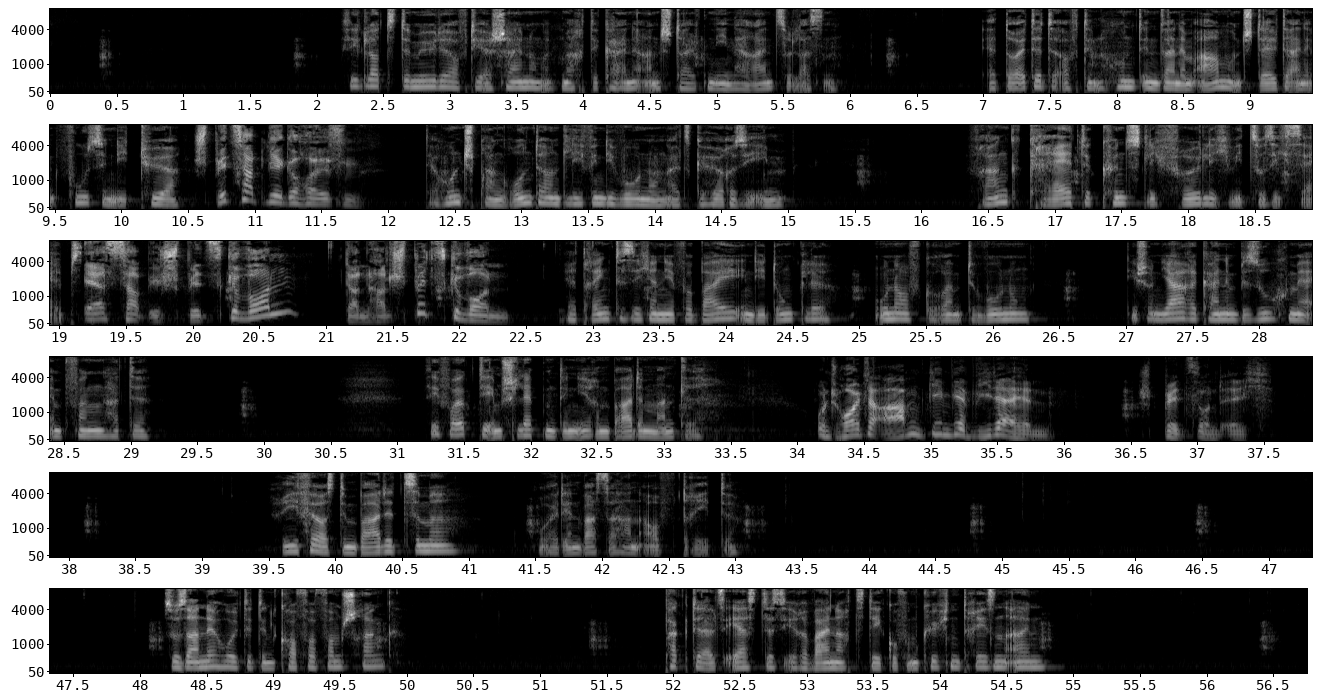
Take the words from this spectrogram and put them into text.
Sie glotzte müde auf die Erscheinung und machte keine Anstalten, ihn hereinzulassen. Er deutete auf den Hund in seinem Arm und stellte einen Fuß in die Tür. Spitz hat mir geholfen. Der Hund sprang runter und lief in die Wohnung, als gehöre sie ihm. Frank krähte künstlich fröhlich wie zu sich selbst. Erst hab ich Spitz gewonnen, dann hat Spitz gewonnen. Er drängte sich an ihr vorbei in die dunkle, unaufgeräumte Wohnung, die schon Jahre keinen Besuch mehr empfangen hatte. Sie folgte ihm schleppend in ihrem Bademantel. Und heute Abend gehen wir wieder hin. Spitz und ich. rief er aus dem Badezimmer, wo er den Wasserhahn aufdrehte. Susanne holte den Koffer vom Schrank, packte als erstes ihre Weihnachtsdeko vom Küchentresen ein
